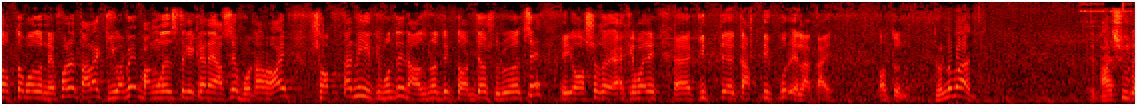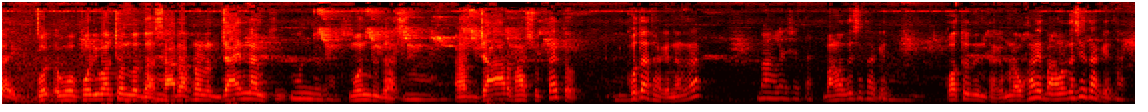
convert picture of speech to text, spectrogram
তত্ত্বাবধানে। ফলে তারা কীভাবে বাংলাদেশ থেকে এখানে আসে ভোটার হয় সবটা নিয়ে ইতিমধ্যে রাজনৈতিক তরজাও শুরু হয়েছে এই অশোক একেবারে কার্তিকপুর এলাকায়। অতনু ধন্যবাদ। ভাসুরাই পরিমল চন্দ্র দাস আর আপনার জায়ের নাম কি? মঞ্জু দাস। আর যার ভাসুর তাই তো? কোথায় থাকেন এনারা বাংলাদেশে থাক- বাংলাদেশে থাকেন? কতদিন থাকেন? মানে ওখানে বাংলাদেশে থাকেন? থাকে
